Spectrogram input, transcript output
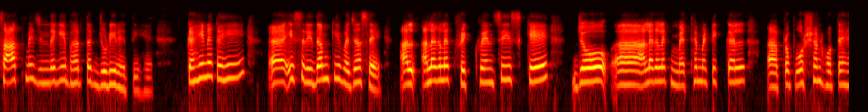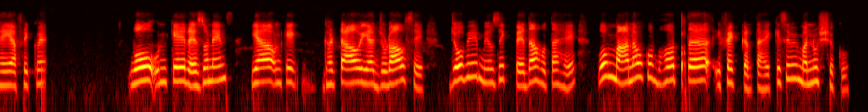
साथ में ज़िंदगी भर तक जुड़ी रहती है। कहीं ना कहीं इस रिदम की वजह से अलग अलग फ्रीक्वेंसीज के जो अलग अलग मैथमेटिकल प्रोपोर्शन होते हैं या फ्रीक्वेंसी वो उनके रेजोनेंस या उनके घटाव या जुड़ाव से जो भी म्यूज़िक पैदा होता है वो मानव को बहुत इफ़ेक्ट करता है किसी भी मनुष्य को।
